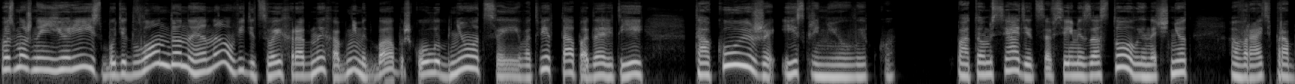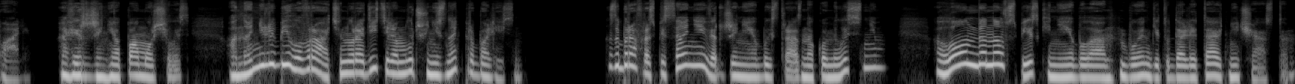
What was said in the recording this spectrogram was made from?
Возможно, ее рейс будет в Лондон, и она увидит своих родных, обнимет бабушку, улыбнется, и в ответ та подарит ей такую же искреннюю улыбку. Потом сядет со всеми за стол и начнет врать про Бали. А Вирджиния поморщилась. Она не любила врать, но родителям лучше не знать про болезнь. Забрав расписание, Вирджиния быстро ознакомилась с ним. Лондона в списке не было, Боинги туда летают нечасто.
